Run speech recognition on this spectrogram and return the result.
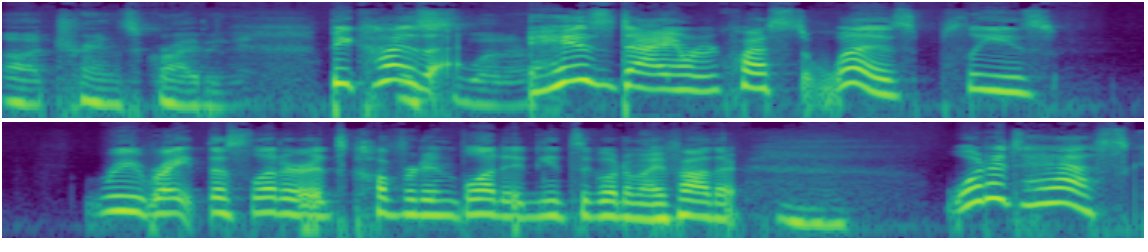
uh, transcribing it. Because this letter. his dying request was, please rewrite this letter. It's covered in blood. It needs to go to my father. Mm-hmm. What a task.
